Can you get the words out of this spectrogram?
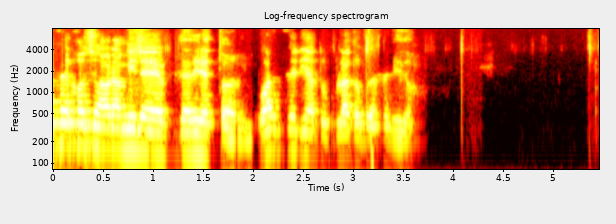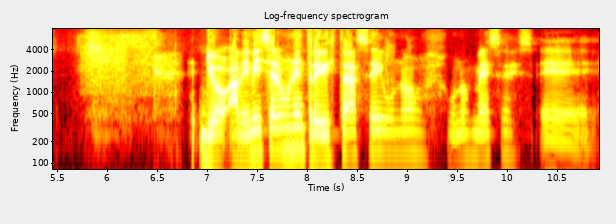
hacer, José, ahora a mí de, de director. ¿Cuál sería tu plato preferido? Yo, a mí me hicieron una entrevista hace unos, unos meses eh,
